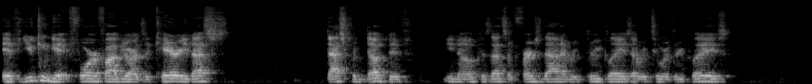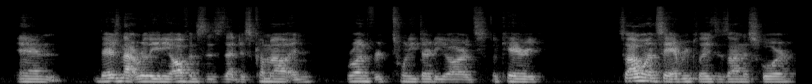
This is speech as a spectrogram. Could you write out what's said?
if you can get four or five yards of carry, that's that's productive, you know, because that's a first down every three plays, every two or three plays. And there's not really any offenses that just come out and run for 20, 30 yards of carry. So I wouldn't say every play is designed to score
